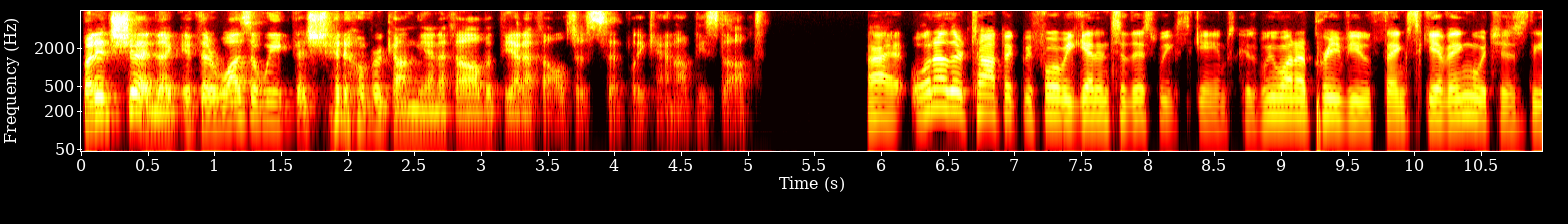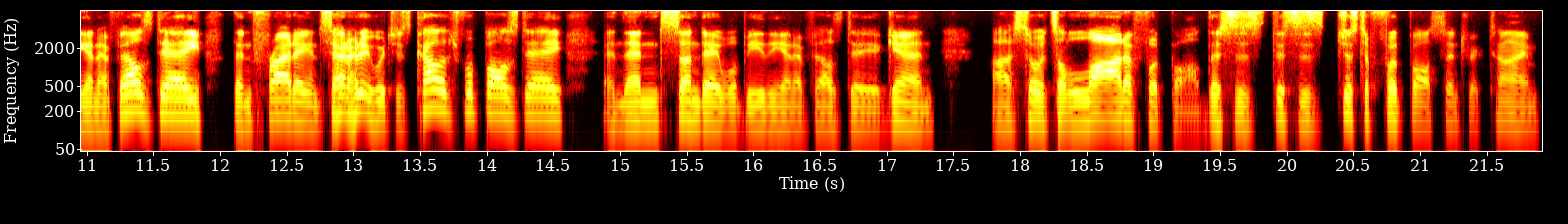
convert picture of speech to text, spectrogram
but it should like if there was a week that should overcome the NFL, but the NFL just simply cannot be stopped. All right. One other topic before we get into this week's games, because we want to preview Thanksgiving, which is the NFL's day, then Friday and Saturday, which is college football's day, and then Sunday will be the NFL's day again. Uh, so it's a lot of football. This is this is just a football centric time.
